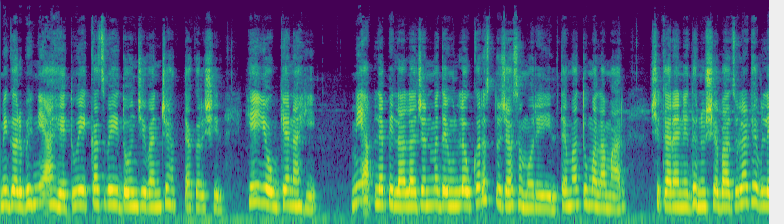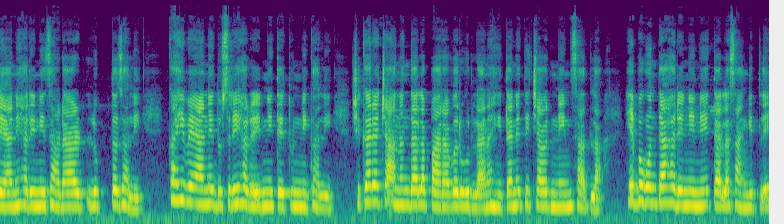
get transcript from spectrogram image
मी गर्भिणी आहे तू एकाच वेळी दोन जीवांची हत्या करशील. हे योग्य नाही. मी आपल्या पिलाला जन्म देऊन लवकरच तुझ्यासमोर येईल तेव्हा तू मला मार. शिकाऱ्याने धनुष्य बाजूला ठेवले आणि हरिणी झाडाआड लुप्त झाली. काही वेळाने दुसरी हरिणी तेथून निघाली. शिकाऱ्याच्या आनंदाला पारावर उरला नाही त्याने तिच्यावर नेम साधला. हे बघून त्या हरिणीने त्याला सांगितले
